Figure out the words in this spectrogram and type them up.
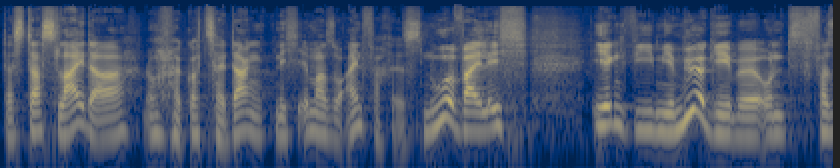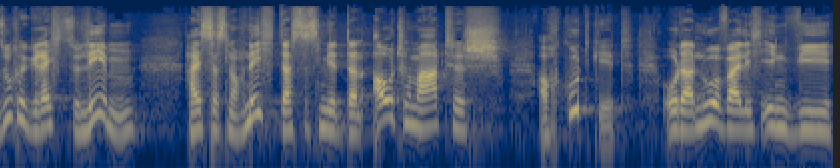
dass das leider, oder Gott sei Dank, nicht immer so einfach ist. Nur weil ich irgendwie mir Mühe gebe und versuche gerecht zu leben, heißt das noch nicht, dass es mir dann automatisch auch gut geht. Oder nur weil ich irgendwie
